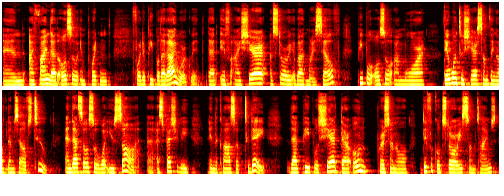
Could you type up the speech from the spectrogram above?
And I find that also important for the people that I work with, that if I share a story about myself, people also are more, they want to share something of themselves too. And that's also what you saw, uh, especially in the class of today, that people shared their own personal difficult stories sometimes.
